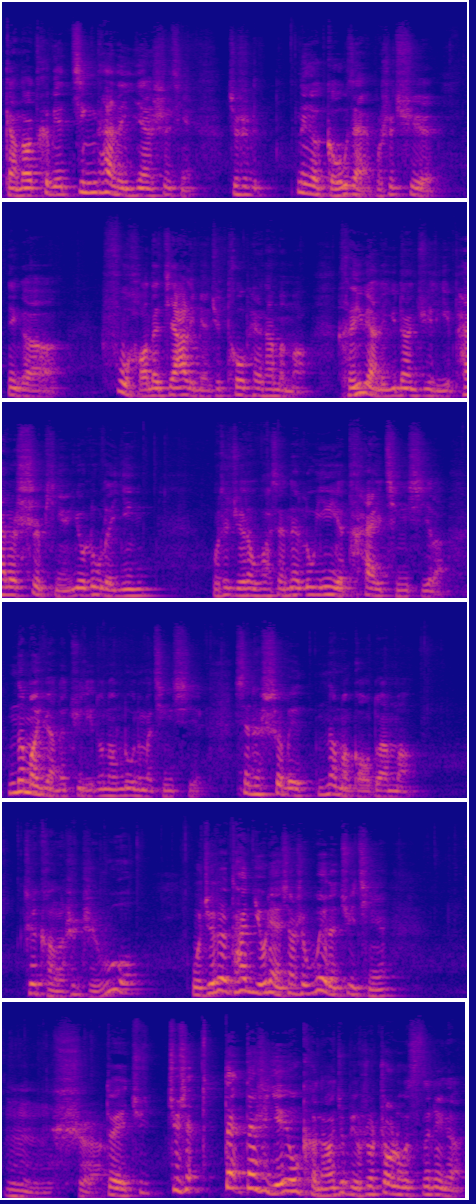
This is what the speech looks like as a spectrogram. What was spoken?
感到特别惊叹的一件事情，就是那个狗仔不是去那个富豪的家里面去偷拍他们吗？很远的一段距离拍了视频，又录了音，我就觉得哇塞，那录音也太清晰了。那么远的距离都能录那么清晰，现在设备那么高端吗？这可能是植入，我觉得它有点像是为了剧情。嗯，是对，就就是，但但是也有可能，就比如说赵露思那个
